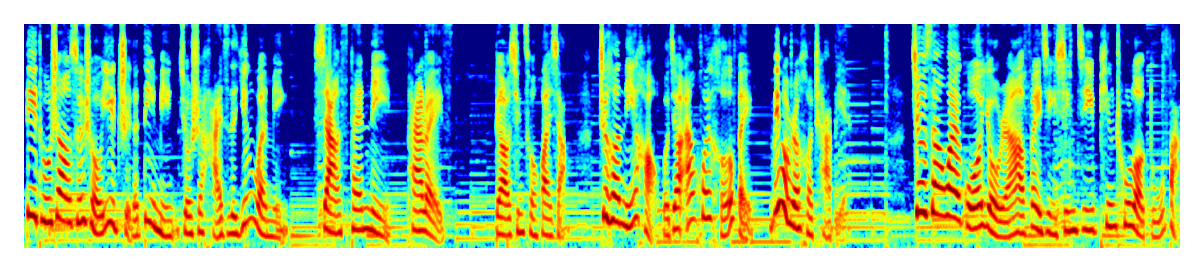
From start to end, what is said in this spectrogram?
地图上随手一指的地名就是孩子的英文名，像 Spain、Paris。不要心存幻想，这和你好，我叫安徽合肥没有任何差别。就算外国有人啊费尽心机拼出了读法，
